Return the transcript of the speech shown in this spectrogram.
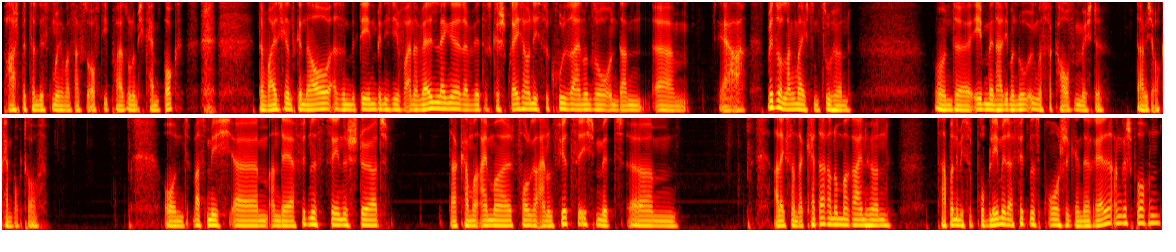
paar Spezialisten, wo ich immer sage, so auf die Person habe ich keinen Bock. da weiß ich ganz genau, also mit denen bin ich nicht auf einer Wellenlänge, da wird das Gespräch auch nicht so cool sein und so. Und dann, ähm, ja, wird so langweilig zum Zuhören. Und äh, eben, wenn halt jemand nur irgendwas verkaufen möchte, da habe ich auch keinen Bock drauf. Und was mich ähm, an der Fitnessszene stört, da kann man einmal Folge 41 mit ähm, Alexander Ketterer nochmal reinhören. Da hat man nämlich so Probleme der Fitnessbranche generell angesprochen.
